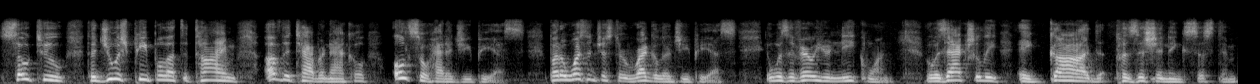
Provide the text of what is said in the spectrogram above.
so too the Jewish people at the time of the tabernacle also had a GPS. But it wasn't just a regular GPS, it was a very unique one. It was actually a God positioning system.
